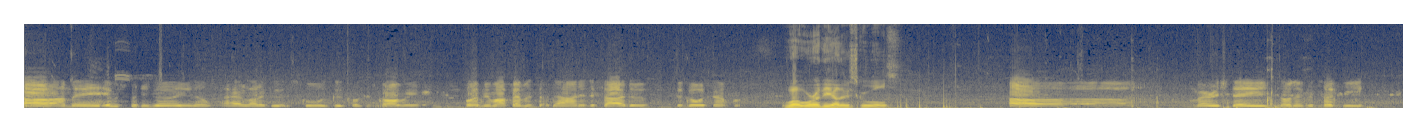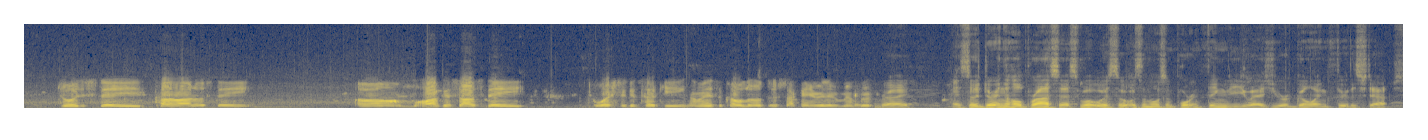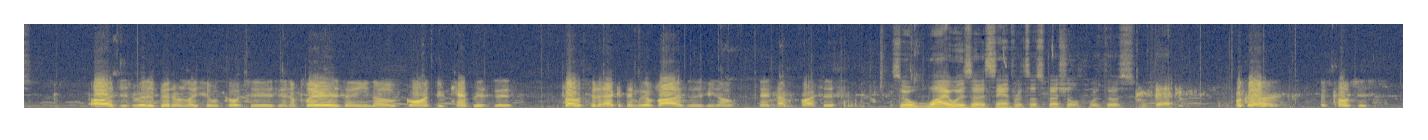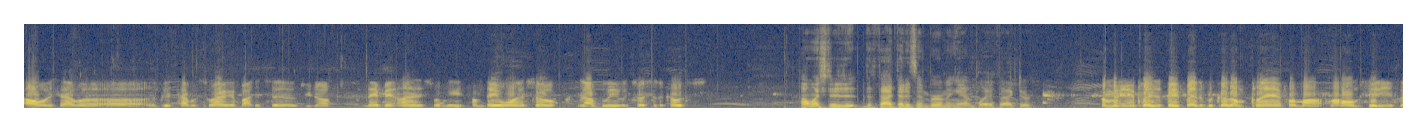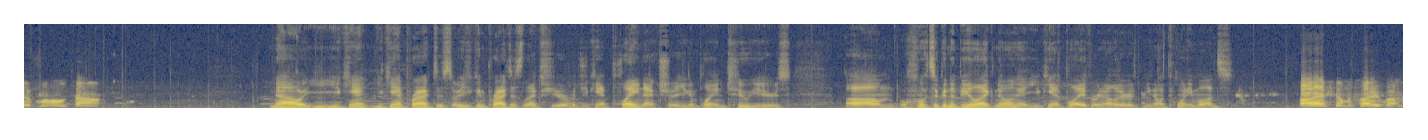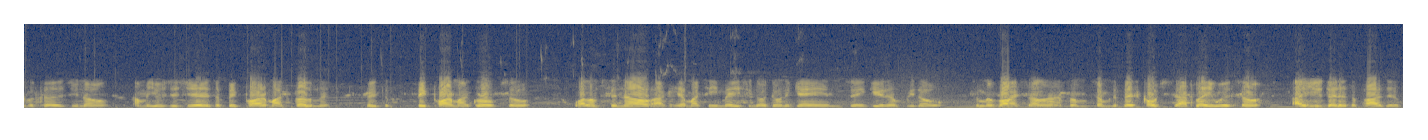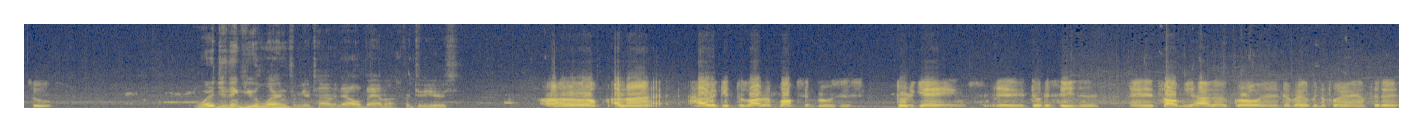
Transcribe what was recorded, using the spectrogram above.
Uh, I mean, it was pretty good. You know, I had a lot of good schools, good coaches call me, but me and my family sat down and decided to, to go with Samford. What were the other schools? Uh, Murray State, Northern Kentucky, Georgia State, Colorado State, um, Arkansas State, Western Kentucky. I mean, it's a couple others. I can't really remember. Right. And so during the whole process, what was what was the most important thing to you as you were going through the steps? Uh, just really building a relationship with coaches and the players, and you know, going through campuses, talking to the academic advisors. You know, that type of process. So why was uh, Samford so special with those with that? Because the coaches always have a, a good type of swag about themselves. You know, and they've been honest with me from day one. So, and I believe in trusting the coaches. How much did it, the fact that it's in Birmingham play a factor? I mean, it plays a big factor because I'm playing for my, my home city, playing for my hometown. Now you, you can't you can't practice, or you can practice next year, but you can't play next year. You can play in two years. Um, what's it going to be like knowing that you can't play for another you know 20 months? Uh, actually, I'm excited about it because you know I'm gonna use this year as a big part of my development, big big part of my growth. So while I'm sitting out, I can help my teammates, you know, during the games and give them, you know, some advice I learned from some of the best coaches I played with. So I use that as a positive too. What did you think you learned from your time in Alabama for two years? Uh, I learned how to get a lot of bumps and bruises through the games and through the season, and it taught me how to grow and develop in the player I am today.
